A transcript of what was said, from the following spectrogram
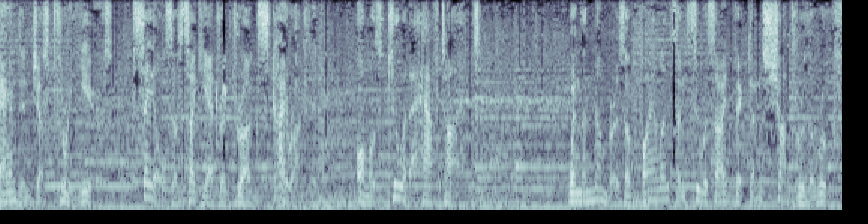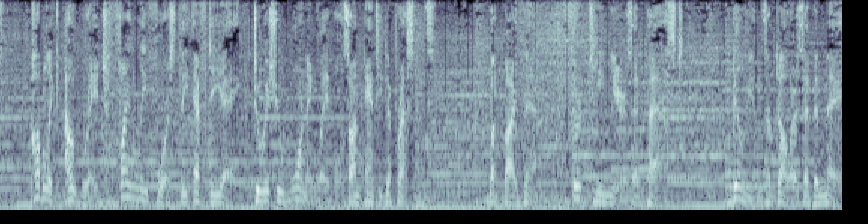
And in just three years, sales of psychiatric drugs skyrocketed, almost two and a half times. When the numbers of violence and suicide victims shot through the roof, public outrage finally forced the FDA to issue warning labels on antidepressants. But by then, 13 years had passed. Billions of dollars had been made.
